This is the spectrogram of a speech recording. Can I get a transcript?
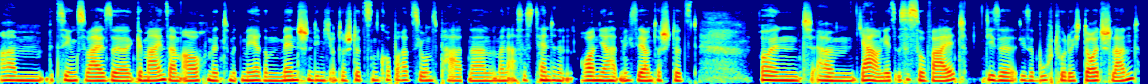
ähm, beziehungsweise gemeinsam auch mit, mit mehreren Menschen, die mich unterstützen, Kooperationspartnern und meine Assistentin Ronja hat mich sehr unterstützt. Und ähm, ja, und jetzt ist es soweit, diese, diese Buchtour durch Deutschland.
